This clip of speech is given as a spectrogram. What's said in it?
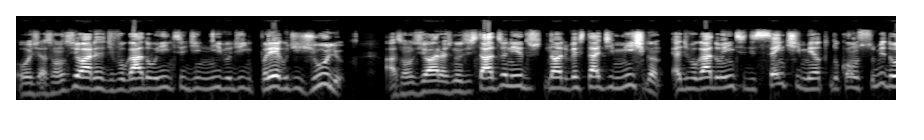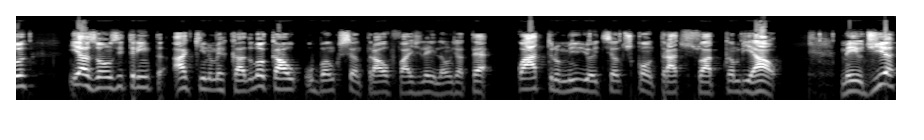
Hoje, às 11 horas, é divulgado o Índice de Nível de Emprego de julho. Às 11 horas, nos Estados Unidos, na Universidade de Michigan, é divulgado o Índice de Sentimento do Consumidor e às 11h30, aqui no mercado local, o Banco Central faz leilão de até 4.800 contratos swap cambial. Meio-dia,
